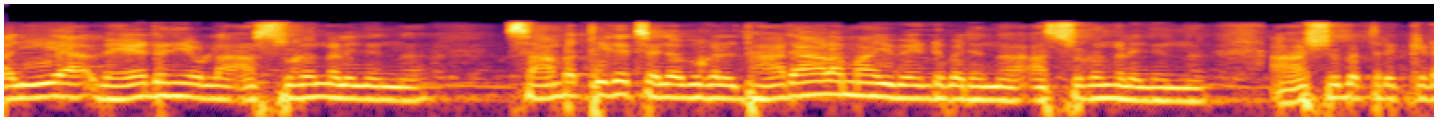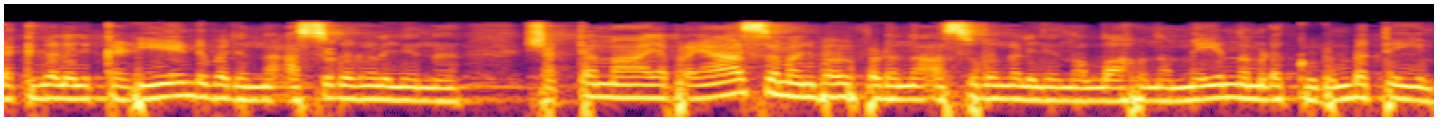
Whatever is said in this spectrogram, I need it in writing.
വലിയ വേദനയുള്ള അസുഖങ്ങളിൽ നിന്ന് സാമ്പത്തിക ചെലവുകൾ ധാരാളമായി വേണ്ടിവരുന്ന അസുഖങ്ങളിൽ നിന്ന് ആശുപത്രി കിടക്കുകളിൽ കഴിയേണ്ടി വരുന്ന അസുഖങ്ങളിൽ നിന്ന് ശക്തമായ പ്രയാസം അനുഭവപ്പെടുന്ന അസുഖങ്ങളിൽ നിന്ന് അള്ളാഹു നമ്മെയും നമ്മുടെ കുടുംബത്തെയും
